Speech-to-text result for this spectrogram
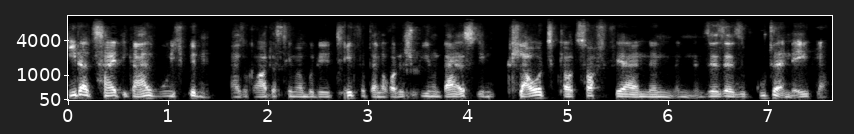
jederzeit, egal wo ich bin. Also gerade das Thema Mobilität wird eine Rolle spielen und da ist eben Cloud, Cloud Software ein, ein sehr, sehr, guter Enabler.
